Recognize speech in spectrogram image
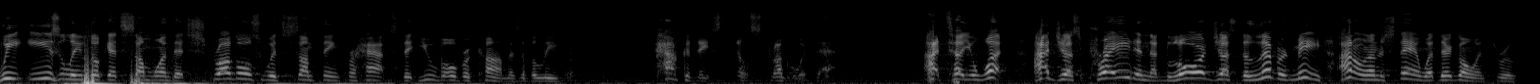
we easily look at someone that struggles with something perhaps that you've overcome as a believer. How could they still struggle with that? I tell you what, I just prayed and the Lord just delivered me. I don't understand what they're going through.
